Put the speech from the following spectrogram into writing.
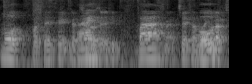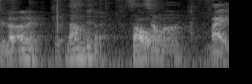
Một. Thế thế được Hai. dễ thì ba mẹ chết rồi Bốn. đặt trừ lỡ này năm sáu xong rồi. bảy.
